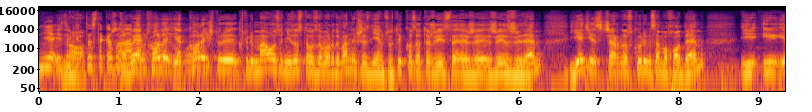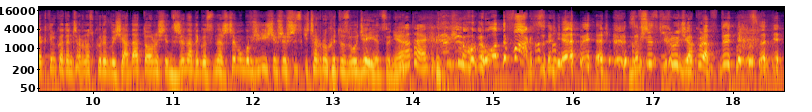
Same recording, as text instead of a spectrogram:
nie. I No. to jest taka żenada Albo jak, kole, jak koleś, który, który mało co nie został zamordowany przez Niemców, tylko za to, że jest, że, że jest Żydem, jedzie z czarnoskórym samochodem i, i jak tylko ten czarnoskóry wysiada, to on się drze na tego syna, że czemu go wzięliście, przez wszystkie czarnuchy to złodzieje, co nie? No tak. I w ogóle what the fuck, co nie? Wiesz, ze wszystkich ludzi akurat ty, co nie?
